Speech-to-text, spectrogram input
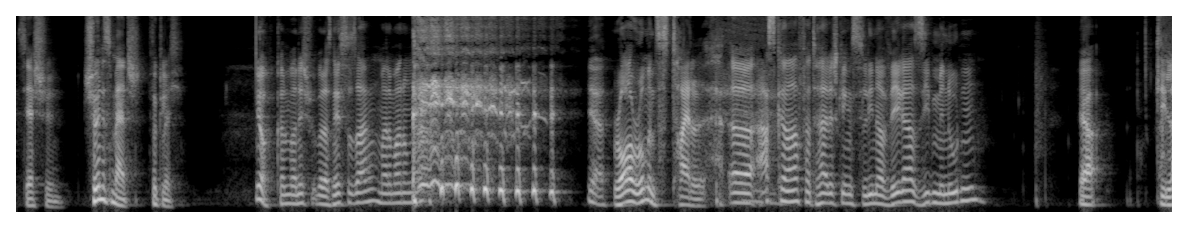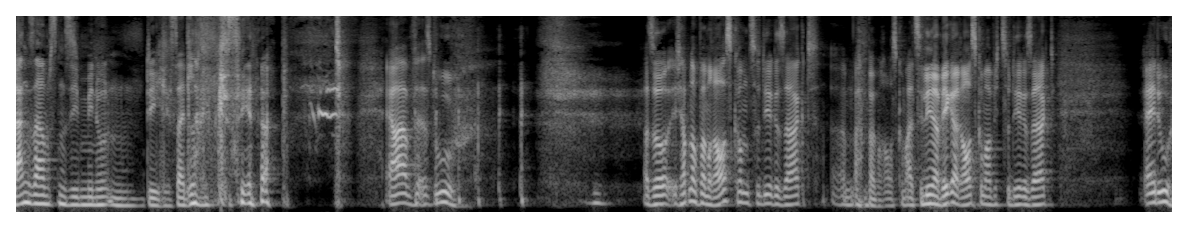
Sehr schön. Schönes Match, wirklich. Ja, können wir nicht über das nächste sagen, meiner Meinung nach. ja. Raw Women's Title. Äh, Asuka verteidigt gegen Selina Vega, sieben Minuten. Ja. Die langsamsten sieben Minuten, die ich seit langem gesehen habe. Ja, du. Also ich habe noch beim Rauskommen zu dir gesagt, ähm, beim Rauskommen, als Selina Vega rauskommt, habe ich zu dir gesagt, Ey du,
